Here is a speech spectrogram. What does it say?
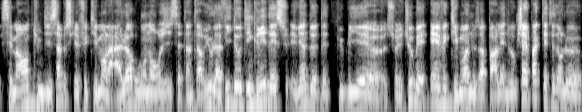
C'est marrant que tu me dises ça parce qu'effectivement, à l'heure où on enregistre cette interview, la vidéo d'Ingrid vient d'être publiée sur YouTube et, effectivement, elle nous a parlé. De... Donc, je savais pas que tu étais dans le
